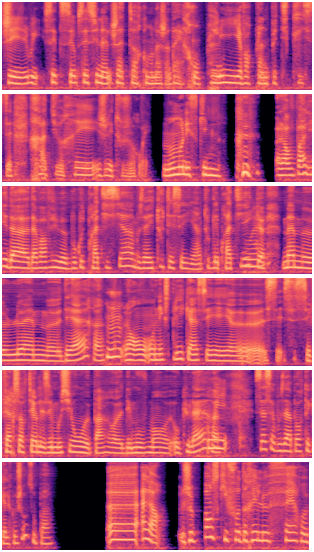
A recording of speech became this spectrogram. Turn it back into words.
J'ai, oui, c'est obsessionnel. J'adore quand mon agenda est rempli, avoir plein de petites listes raturées. Je l'ai toujours, ouais. Mon moleskine. Alors, vous parliez d'avoir vu euh, beaucoup de praticiens. Vous avez tout essayé, hein, toutes les pratiques, même euh, le MDR. Mm. Alors, on, explique, hein, euh, c'est faire sortir les émotions par des mouvements oculaires. Oui. Ça, ça vous a apporté quelque chose ou pas? Alors, je pense qu'il faudrait le faire euh,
